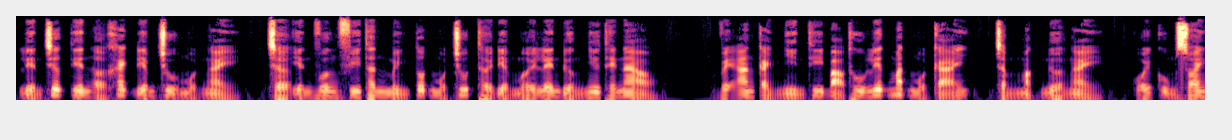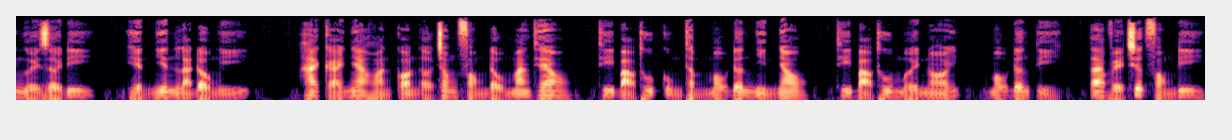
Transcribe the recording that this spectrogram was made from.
Liền trước tiên ở khách điếm trụ một ngày, chờ Yến Vương phi thân mình tốt một chút thời điểm mới lên đường như thế nào. Vệ an cảnh nhìn thi bảo thu liếc mắt một cái, trầm mặc nửa ngày, cuối cùng xoay người rời đi, hiển nhiên là đồng ý. Hai cái nha hoàn còn ở trong phòng đầu mang theo, thi bảo thu cùng thẩm mẫu đơn nhìn nhau, thi bảo thu mới nói, mẫu đơn tỷ, ta về trước phòng đi.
